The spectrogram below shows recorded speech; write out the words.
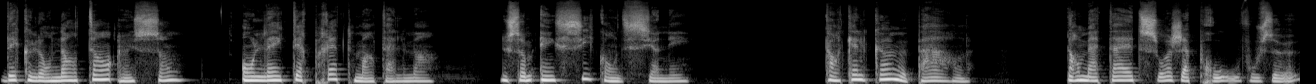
dès que l'on entend un son, on l'interprète mentalement. Nous sommes ainsi conditionnés. Quand quelqu'un me parle, dans ma tête, soit j'approuve ou je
